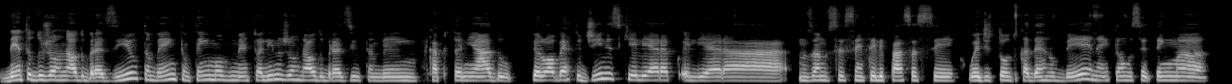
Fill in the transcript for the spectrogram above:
dentro do Jornal do Brasil também, então tem um movimento ali no Jornal do Brasil também, capitaneado pelo Alberto Dines, que ele era, ele era, nos anos 60, ele passa a ser o editor do Caderno B, né? Então você tem uma,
